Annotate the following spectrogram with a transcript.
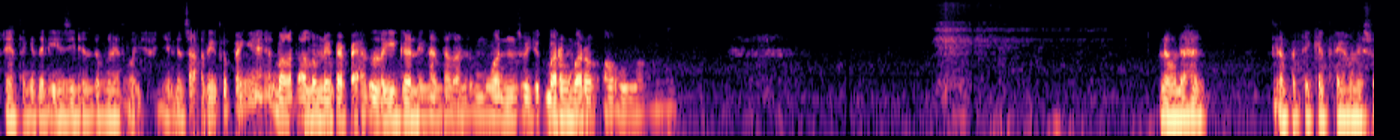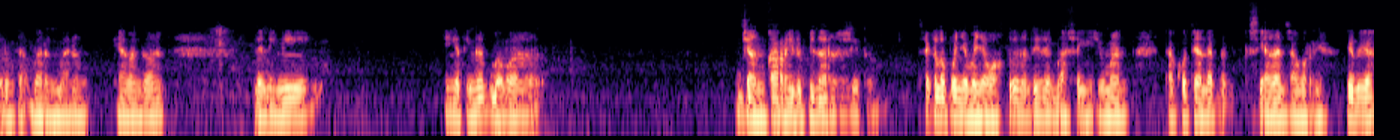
Ternyata kita diizinin untuk melihat wajahnya. Dan saat itu pengen banget alumni PPA lagi gandengan tangan semua dan sujud bareng-bareng Allah. Mudah-mudahan dapat tiket reuni surga bareng-bareng. Ya kawan-kawan dan ini ingat-ingat bahwa jangkar hidup kita harus itu saya kalau punya banyak waktu nanti saya bahas lagi. Cuman takutnya anda kesiangan sahurnya. Gitu ya.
